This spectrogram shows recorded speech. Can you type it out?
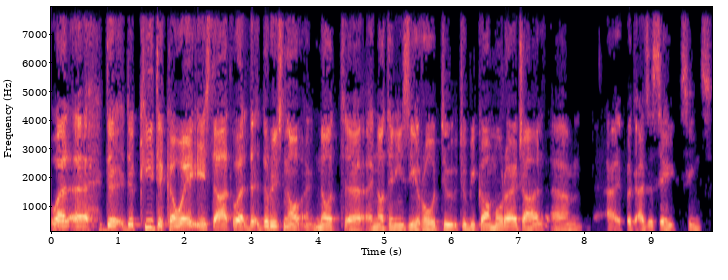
Well, uh, the the key takeaway is that well, th- there is no not uh, not an easy road to to become more agile. Um, but as I say, since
